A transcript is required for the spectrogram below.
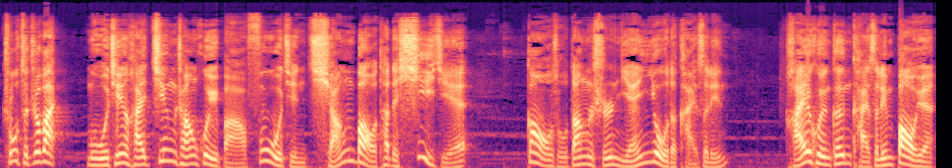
除此之外，母亲还经常会把父亲强暴她的细节告诉当时年幼的凯瑟琳，还会跟凯瑟琳抱怨，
